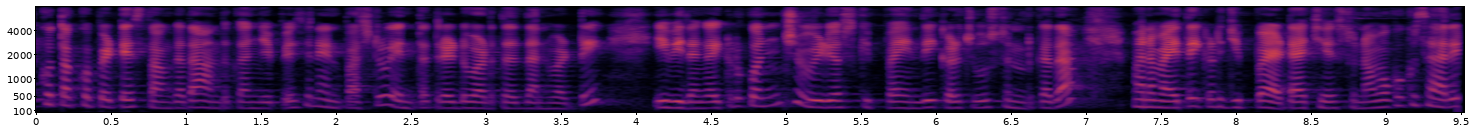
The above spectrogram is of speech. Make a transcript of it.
ఎక్కువ తక్కువ పెట్టేస్తాం కదా అందుకని చెప్పేసి నేను ఫస్ట్ ఎంత థ్రెడ్ పడుతుంది దాన్ని బట్టి ఈ విధంగా ఇక్కడ కొంచెం వీడియో స్కిప్ అయింది ఇక్కడ చూస్తున్నారు కదా మనమైతే ఇక్కడ జిప్ అటాచ్ చేస్తున్నాం. ఒక్కొక్కసారి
